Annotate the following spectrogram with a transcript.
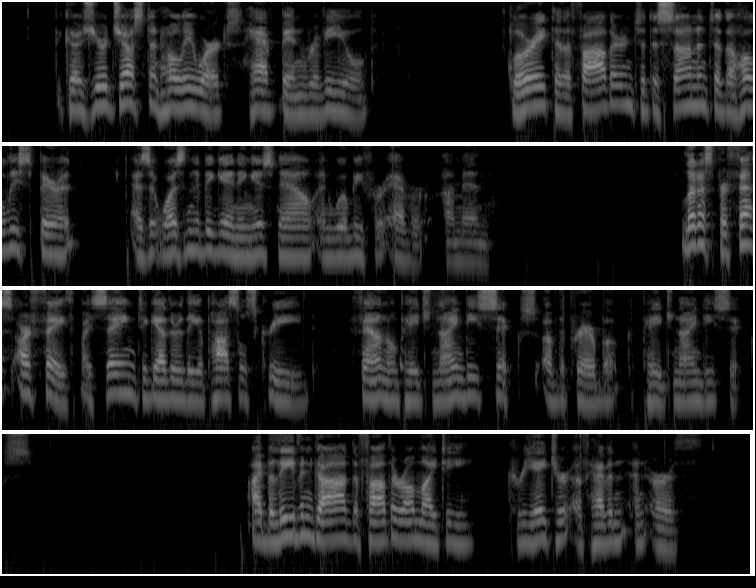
because your just and holy works have been revealed. Glory to the Father, and to the Son, and to the Holy Spirit, as it was in the beginning, is now, and will be forever. Amen. Let us profess our faith by saying together the Apostles' Creed, found on page 96 of the prayer book, page 96. I believe in God, the Father Almighty, creator of heaven and earth.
